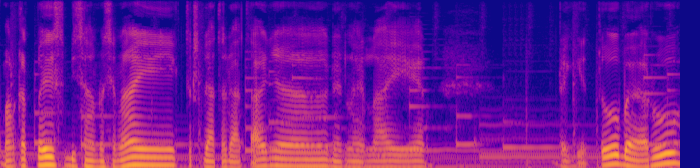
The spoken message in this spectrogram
marketplace bisa masih naik terus data-datanya dan lain-lain. Udah gitu baru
